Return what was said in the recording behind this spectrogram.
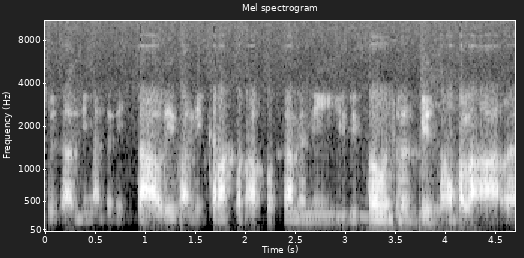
toe dan niemand in die saal nie want die krag het afgegaan en die die vrouens was besig om hulle hare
